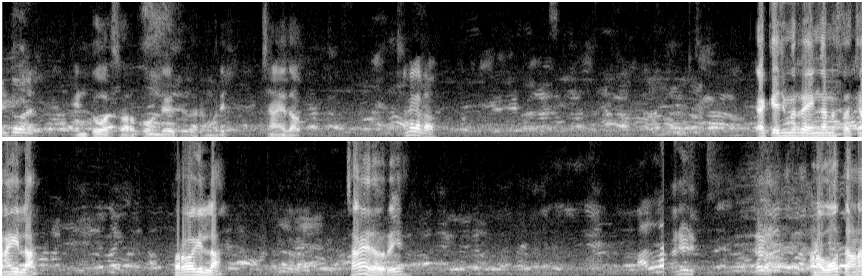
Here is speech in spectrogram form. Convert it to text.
ಎಂಟೂವರೆ. ಎಂಟೂವರೆ ಸಾವಿರ ರೂಪಾಯಿ ಒಂದು ಹೇಳ್ತಿದ್ದಾರೆ ಮರಿ. ಚೆನ್ನಾಗಿದಾವ ಯಾಕೆ ಯಜಮಾನ್ರೆ ಹೆಂಗ ಅನ್ನಿಸ್ತದೆ ಚೆನ್ನಾಗಿಲ್ಲ? ಪರವಾಗಿಲ್ಲ. ಚೆನ್ನಾಗಿದಾವ್ರಿ ಅಣ್ಣ ಓತಾ ಅಣ್ಣ?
